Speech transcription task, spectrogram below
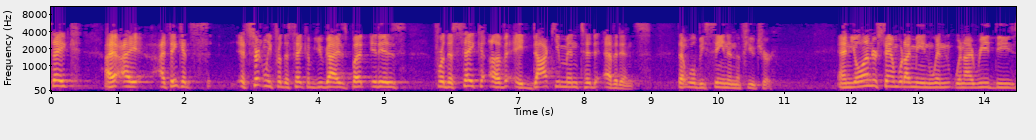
sake, I, I, I think it's, it's certainly for the sake of you guys, but it is for the sake of a documented evidence that will be seen in the future. And you'll understand what I mean when, when I read these,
